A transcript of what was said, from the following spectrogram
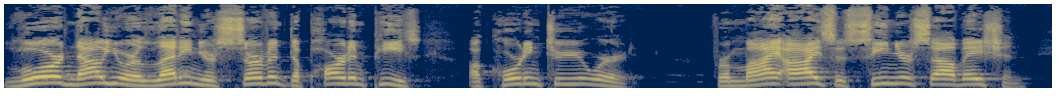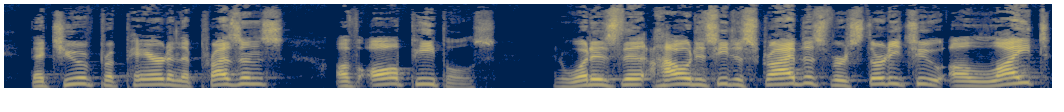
Lord, now you are letting your servant depart in peace according to your word. For my eyes have seen your salvation that you have prepared in the presence of all peoples. And what is this? How does he describe this? Verse 32 A light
